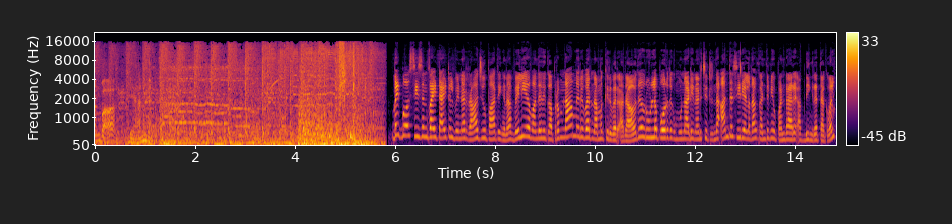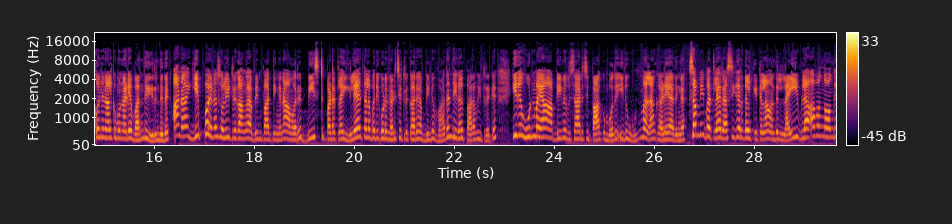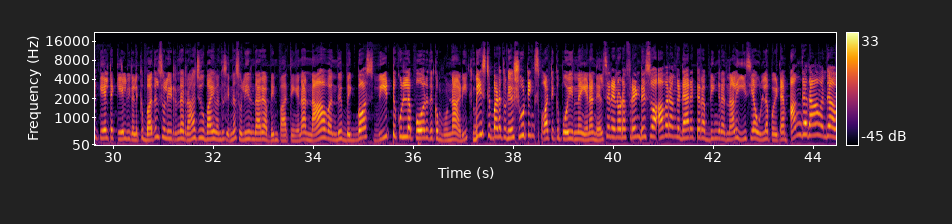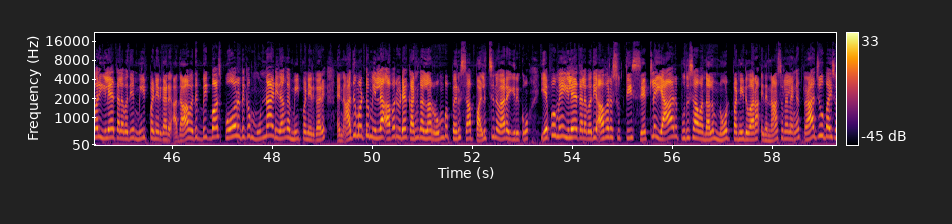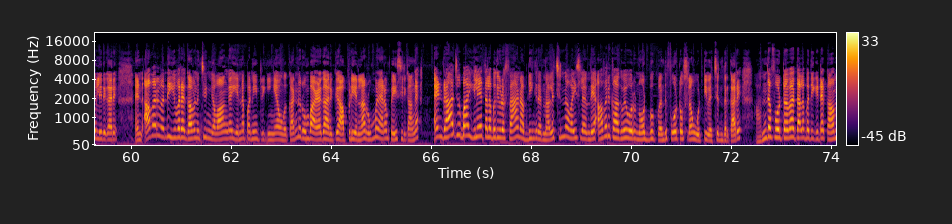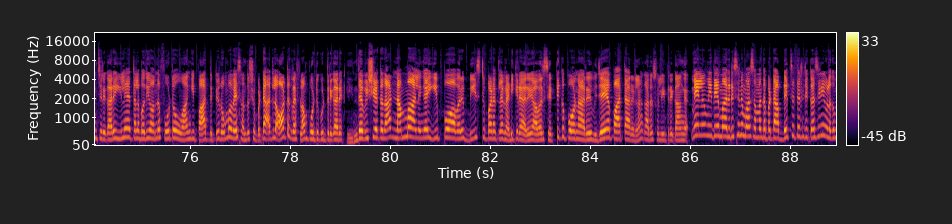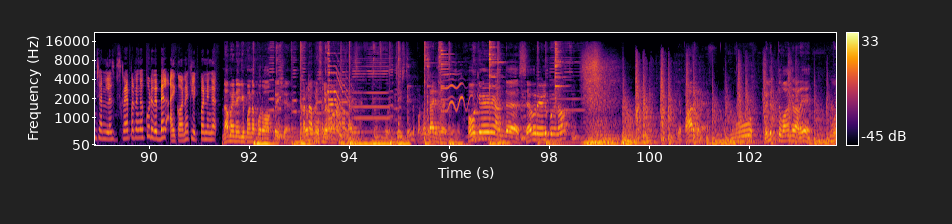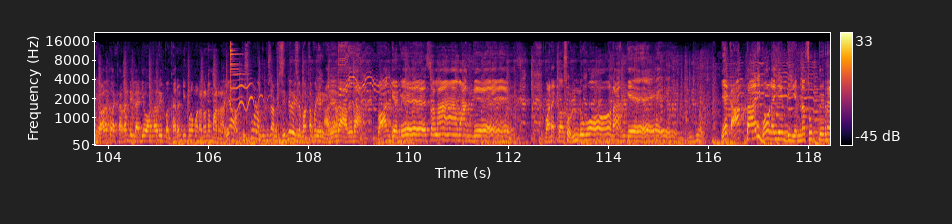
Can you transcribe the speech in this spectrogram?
தான் அன்பா என் அண்ணன் Bigg season five title winner Raju பாத்தீங்கன்னா வெளியே வந்ததுக்கு அப்புறம் நாம் இருவர் நமக்கு இருவர் அதாவது அவர் உள்ள போறதுக்கு முன்னாடி நடிச்சிட்டு இருந்த அந்த சீரியலை தான் கண்டினியூ பண்றாரு அப்படிங்கிற தகவல் கொஞ்ச நாளுக்கு முன்னாடியே வந்து இருந்தது. ஆனா இப்போ என்ன சொல்லிட்டு இருக்காங்க அப்படின்னு பாத்தீங்கன்னா அவர் பீஸ்ட் படத்துல இளைய தளபதி கூட நடிச்சிட்டு இருக்காரு அப்படின்னு வதந்திகள் பரவிட்டு இருக்கு. இது உண்மையா அப்படின்னு விசாரிச்சு பார்க்கும்போது இது உண்மைலாம் கிடையாதுங்க. சமீபத்துல ரசிகர்கள் கிட்ட எல்லாம் வந்து லைவ்ல அவங்க அவங்க கேட்ட கேள்விகளுக்கு பதில் சொல்லிட்டு இருந்த ராஜு பாய் வந்து என்ன சொல்லியிருந்தாரு அப்படின்னு பாத்தீங்கன்னா நான் வந்து பிக் பாஸ் வீட்டுக்குள்ள போறதுக்கு முன்னாடி பீஸ்ட் படத்துடைய ஷூட்டிங் ஸ்பாட்டுக்கு போயிருந்தேன். ஏன்னா நெல்சன் என்னோட ஃப்ரெண்டு ஸோ அவர் அங்க டேரக்டர் அப்படிங்கறதுனால ஈஸியா உள்ள போயிட்டேன். அங்கதான் வந்து அவர் இளைய தளபதியை மீட் பண்ணிருக்காரு. அதாவது பிக் பாஸ் போறதுக்கு முன்னாடி தாங்க மீட் பண்ணிருக்காரு. அண்ட் அது மட்டும் இல்ல அவருடைய கண்கள்லாம் ரொம்ப பெருசா பளிச்சுன்னு வேற இருக்கும். எப்பவுமே இளைய தளபதி அவரை சுத்தி செட்ல யாரு புதுசா வந்தாலும் நோட் பண்ணிடுவாராம். இதை நான் சொல்லலைங்க ராஜு பாய் சொல்லியிருக்காரு. அண்ட் அவர் வந்து இவரை கவனிச்சு இங்க வாங்க என்ன பண்ணிட்டு இருக்கீங்க? உங்க கண்ணு ரொம்ப அழகா இருக்கு. அப்படி எல்லாம் ரொம்ப நேரம் பேசியிருக்காங்க. அண்ட் ராஜுபா இளைய தளபதியோட ஃபேன் அப்படிங்கறதுனால சின்ன வயசுல இருந்தே அவருக்காகவே ஒரு நோட் புக் வந்து போட்டோஸ் எல்லாம் ஒட்டி வச்சிருந்திருக்காரு. அந்த போட்டோவை தளபதி கிட்ட காமிச்சிருக்காரு. இளைய தளபதியும் அந்த போட்டோவை வாங்கி பார்த்துட்டு ரொம்பவே சந்தோஷப்பட்டு அதுல ஆட்டோகிராஃப் எல்லாம் போட்டு கொடுத்திருக்காரு. இந்த விஷயத்தை தான் நம்ம ஆளுங்க இப்போ அவர் பீஸ்ட் படத்துல நடிக்கிறாரு. அவர் செட்டுக்கு போனாரு. விஜய பார்த்தாருலாம் கதை சொல்லிட்டு இருக்காங்க. மேலும் இதே மாதிரி சினிமா சம்பந்தப்பட்ட அப்டேட்ஸ் தெரிஞ்சுக்க சினி உலகம் சேனலை சப்ஸ்கிரைப் பண்ணுங்க. கூட பெல் ஐகானை கிளிக் பண்ணுங்க. நாம இன்னைக்கு பண்ண போறோம் ஆபரேஷன் பண்ண சாரி சார் ஓகே அந்த செவரை எழுப்புங்கண்ணா. இங்க பாருங்கண்ணே. ஐயோ வெளுத்து வாங்குறாரே. ஒரு காலத்துல கரண்டில அடி வாங்கினாரு இப்ப கரண்டி மூலமா நடனம் ஆடுறாங்க ஐயா புஷ்பவன குப்புசாமி சின்ன வயசுல பார்த்த மாதிரி இருக்கு. அதேதான் அதேதான். வாங்க பேசலாம் வாங்க. வணக்கம் சொல்லுவோம் நாங்க. ஏ காத்தாரி போல ஏண்டி என்ன சுத்துற?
